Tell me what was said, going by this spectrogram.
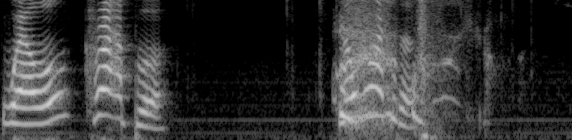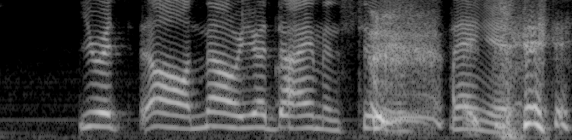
Well, crap. Now what? You had. Oh no, you had diamonds too. Dang it.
